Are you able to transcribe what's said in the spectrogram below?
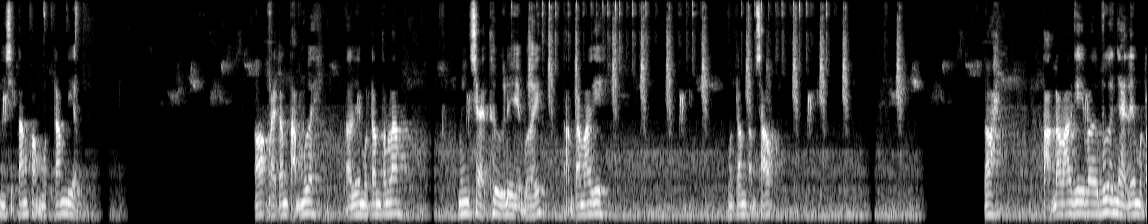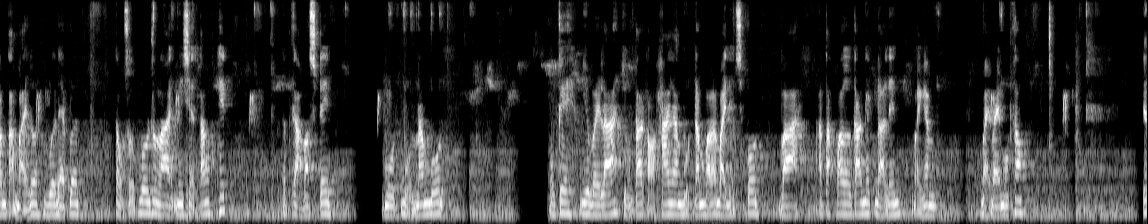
mình sẽ tăng khoảng 100 điểm. Đó 780 và lên 185 mình sẽ thử để với 800 agi 186 rồi 800 agi và vừa nhảy lên 187 luôn vừa đẹp luôn. Tổng số bonus lại mình sẽ tăng hết tất cả vào trên 1454 Ok, như vậy là chúng ta có 2437 điểm spawn và attack power cao nhất đã lên 7710. Tiếp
